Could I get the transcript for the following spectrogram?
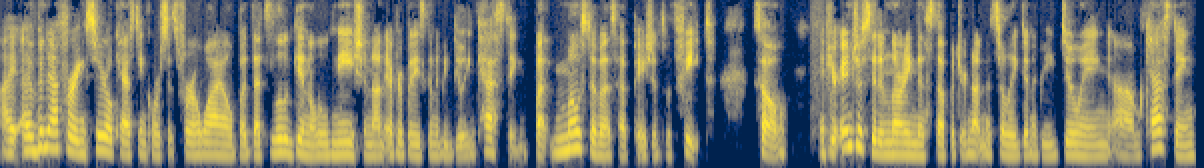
I, have been offering serial casting courses for a while but that's a little again a little niche and not everybody's going to be doing casting but most of us have patients with feet. So if you're interested in learning this stuff but you're not necessarily going to be doing um, casting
